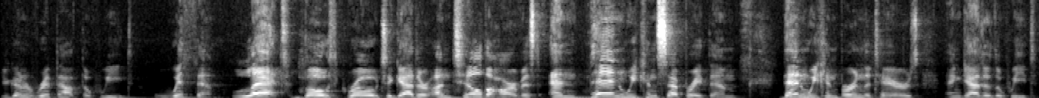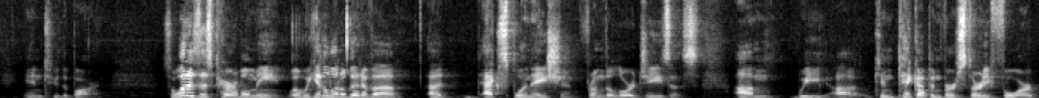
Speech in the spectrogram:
you're going to rip out the wheat with them. Let both grow together until the harvest, and then we can separate them. Then we can burn the tares and gather the wheat into the barn. So, what does this parable mean? Well, we get a little bit of a, explanation from the Lord Jesus um, we uh, can pick up in verse 34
